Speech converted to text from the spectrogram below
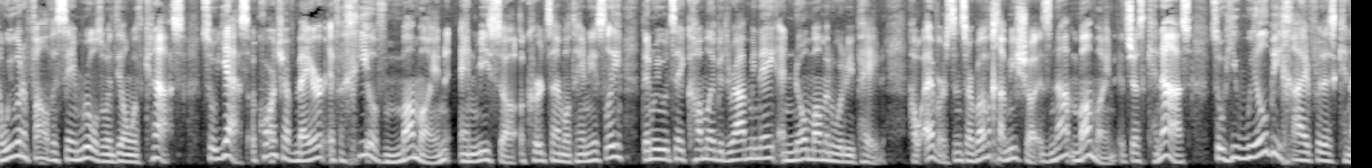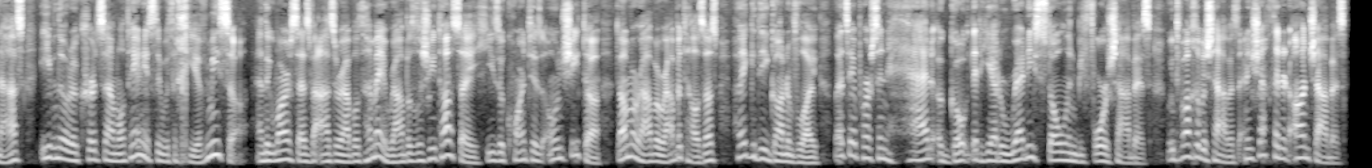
and we wouldn't follow the same rules when dealing with knas. So yes, according to Rav Meir, if a chi of mamain and misa occurred simultaneously, then we would say kamle b'drabmine and no mammon would be paid. However, since our Bava Chamisha is not mammon, it's just kenas, so he will be chayv for this kenas, even though it occurred simultaneously with the chi of misa. And the Gemara says, "Va'azar Rabbi Tamei, Rabbi's l'shitase." He's according to his own shita. Dama Rabba Rabba tells us, "Haygedi ganavloi." Let's say a person had a goat that he had already stolen before Shabbos, utvacha b'Shabbos, and he shechted it on Shabbos.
